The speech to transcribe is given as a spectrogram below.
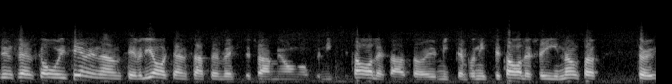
den svenska OI-scenen anser väl jag kanske att den växte fram någon gång på 90-talet, alltså i mitten på 90-talet. För innan så, så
